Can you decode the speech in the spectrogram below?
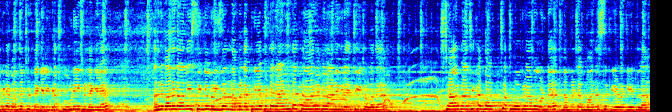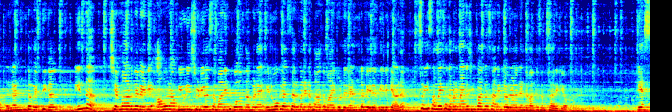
ഇവിടെ വന്നിട്ടുണ്ടെങ്കിൽ ഇവിടെ കൂടിയിട്ടുണ്ടെങ്കിൽ അതിന് one and only single reason നമ്മളുടെ പ്രിയപ്പെട്ട രണ്ട് താരങ്ങളാണ് ഇവിടെ എത്തിയിട്ടുള്ളത്. സ്റ്റാർ മാജിക് എന്ന ഒറ്റ പ്രോഗ്രാം കൊണ്ട് നമ്മളുടെ മനസ്സ് കീഴടക്കിയിട്ടുള്ള രണ്ട് വ്യക്തികൾ. ഇന്ന് ചെമ്മാടിന് വേണ്ടി ഔറ ബ്യൂട്ടി സ്റ്റുഡിയോ സമ്മാനിക്കുമ്പോൾ നമ്മുടെ ഇനോഗ്രൽ സെറമണിയുടെ ഭാഗമായിക്കൊണ്ട് രണ്ട് പേര് എത്തിയിരിക്കുകയാണ്. സോ ഈ സമയത്ത് നമ്മുടെ മാനേജിംഗ് പാർട്ട്നേഴ്സ് ആരെങ്കിലും ഒരാൾ രണ്ട് വാക്ക് സംസാരിക്കോ? യെസ്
